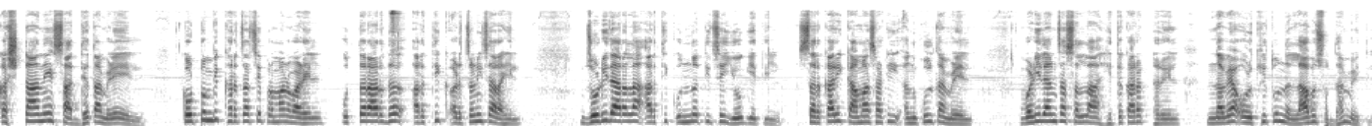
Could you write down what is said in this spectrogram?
कष्टाने साध्यता मिळेल. कौटुंबिक खर्चाचे प्रमाण वाढेल. उत्तरार्ध आर्थिक अडचणीचा राहील. जोडीदाराला आर्थिक उन्नतीचे योग येतील सरकारी कामासाठी अनुकूलता मिळेल वडिलांचा सल्ला हितकारक ठरेल नव्या ओळखीतून लाभसुद्धा मिळतील.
